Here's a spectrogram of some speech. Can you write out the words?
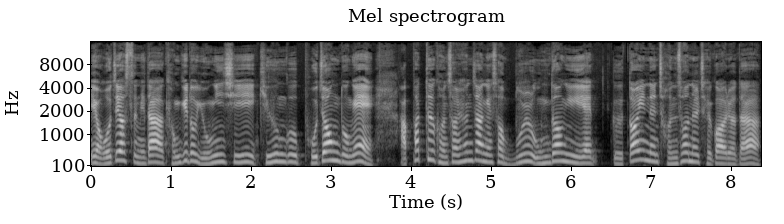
예, 어제였습니다. 경기도 용인시 기흥구 보정동의 아파트 건설 현장에서 물 웅덩이 위에 그 떠 있는 전선을 제거하려다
